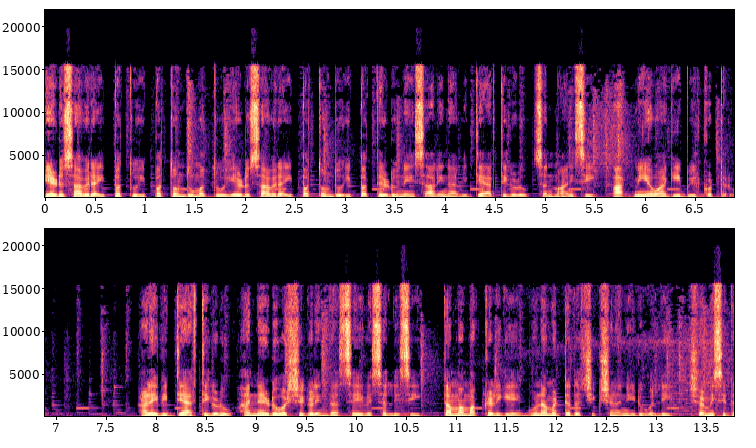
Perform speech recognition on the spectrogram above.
ಎರಡು ಸಾವಿರ ಇಪ್ಪತ್ತು ಇಪ್ಪತ್ತೊಂದು ಮತ್ತು ಎರಡು ಸಾವಿರ ಇಪ್ಪತ್ತೊಂದು ಇಪ್ಪತ್ತೆರಡನೇ ಸಾಲಿನ ವಿದ್ಯಾರ್ಥಿಗಳು ಸನ್ಮಾನಿಸಿ ಆತ್ಮೀಯವಾಗಿ ಬೀಳ್ಕೊಟ್ಟರು. ಹಳೆ ವಿದ್ಯಾರ್ಥಿಗಳು ಹನ್ನೆರಡು ವರ್ಷಗಳಿಂದ ಸೇವೆ ಸಲ್ಲಿಸಿ ತಮ್ಮ ಮಕ್ಕಳಿಗೆ ಗುಣಮಟ್ಟದ ಶಿಕ್ಷಣ ನೀಡುವಲ್ಲಿ ಶ್ರಮಿಸಿದ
